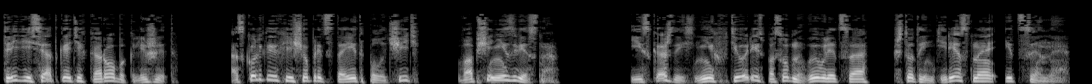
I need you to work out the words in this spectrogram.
три десятка этих коробок лежит. А сколько их еще предстоит получить, вообще неизвестно. И из каждой из них в теории способно вывалиться что-то интересное и ценное.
